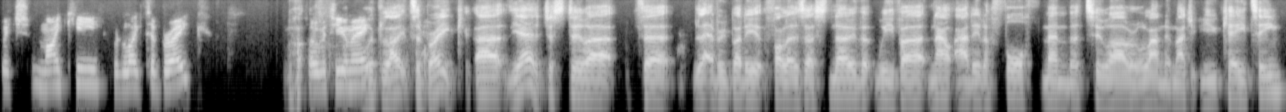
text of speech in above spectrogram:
which Mikey would like to break. Over to you, mate. Would like to break. Uh, yeah, just to uh, to let everybody that follows us know that we've uh, now added a fourth member to our Orlando Magic UK team.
